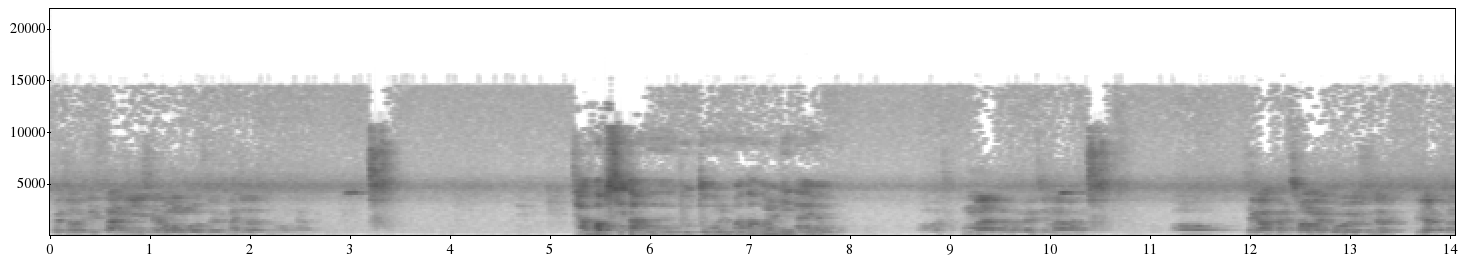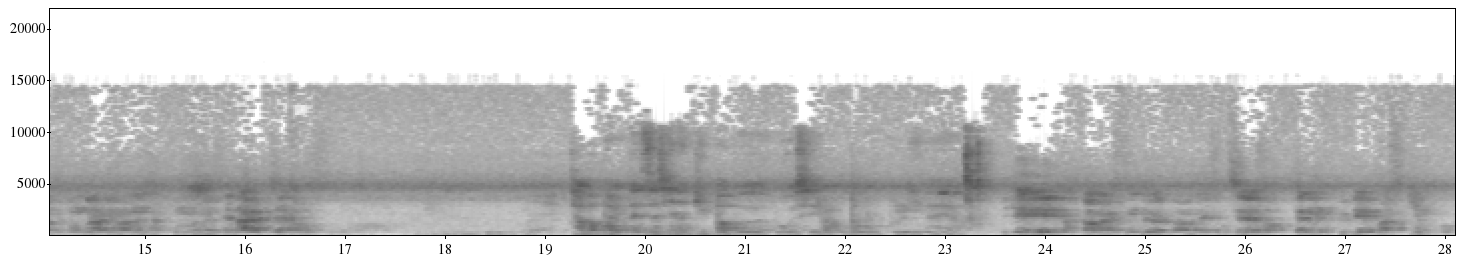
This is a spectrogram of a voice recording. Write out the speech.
그래서 일상이 새로운 것을 가져다 주거나 작업 시간은 보통 얼마나 걸리나요? 어, 작품마다 다르지만 어, 제가 아까 처음에 보여드렸던 그 동그라미 많은 작품은 세 달째 하고 있습니다. 네. 작업할 때 쓰시는 기법은 무엇이라고 불리나요? 이게 아까 말씀드렸던 엑스칠에서 떼는 그게 마스킹북.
